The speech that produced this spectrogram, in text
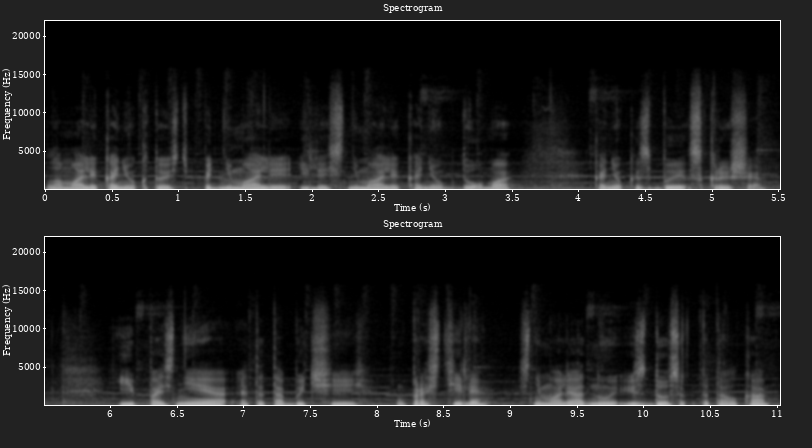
ломали конек, то есть поднимали или снимали конек дома, конек избы с крыши. И позднее этот обычай упростили, снимали одну из досок потолка –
